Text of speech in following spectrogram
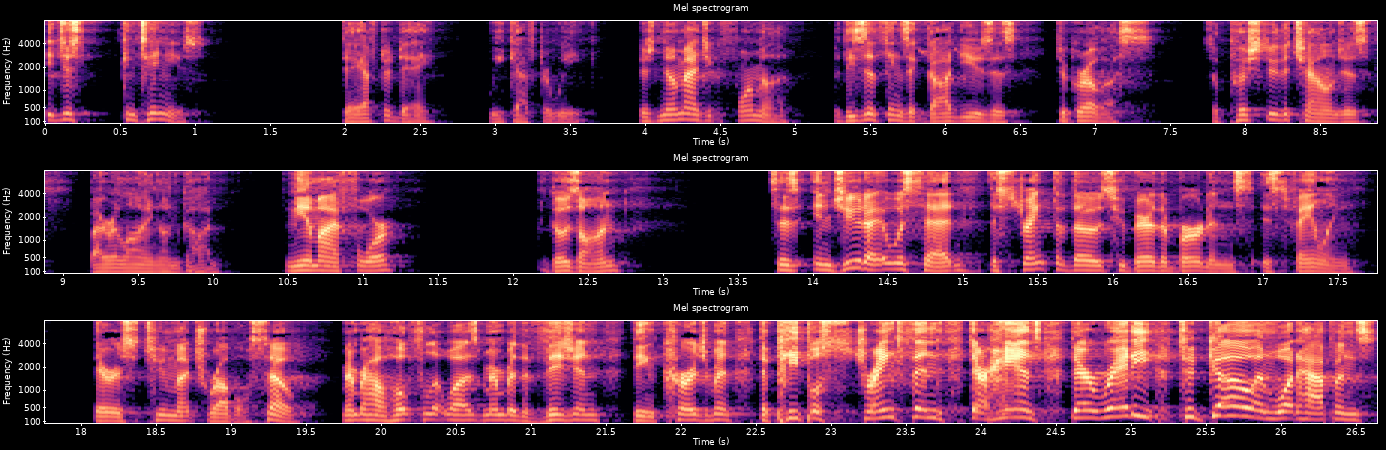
It just continues day after day, week after week. There's no magic formula, but these are the things that God uses to grow us. So push through the challenges by relying on God. Nehemiah 4 goes on. Says, In Judah it was said, the strength of those who bear the burdens is failing. There is too much rubble. So remember how hopeful it was? Remember the vision, the encouragement? The people strengthened their hands. They're ready to go. And what happens?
